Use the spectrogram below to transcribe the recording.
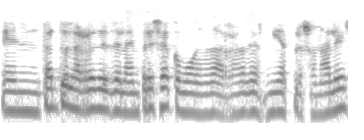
en tanto en las redes de la empresa como en las redes mías personales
